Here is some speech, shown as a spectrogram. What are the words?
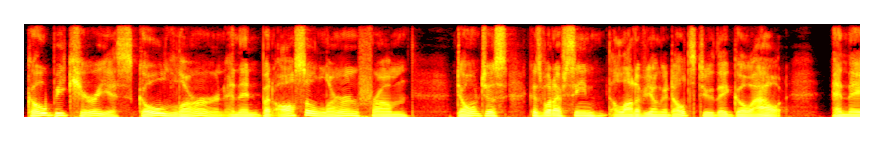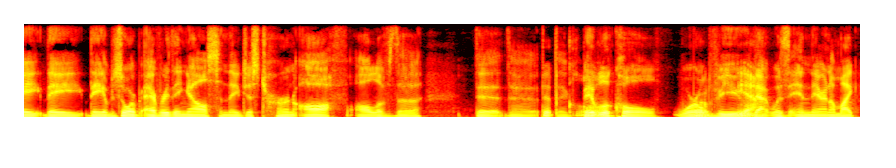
go be curious, go learn, and then but also learn from. Don't just because what I've seen a lot of young adults do, they go out and they they they absorb everything else and they just turn off all of the the the Biblical- the biblical worldview yeah. that was in there. And i'm like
